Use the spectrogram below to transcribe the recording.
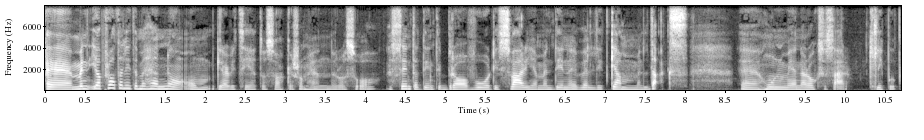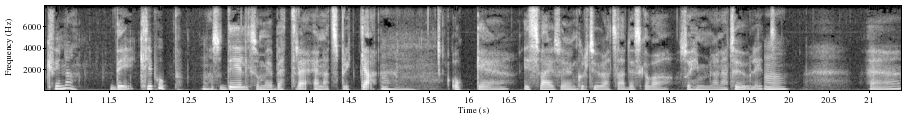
eh, men jag pratade lite med henne om graviditet och saker som händer och så. Jag säger inte att det inte är bra vård i Sverige, men den är väldigt gammeldags. Eh, hon menar också så här, klipp upp kvinnan. Det, klipp upp. Alltså det liksom är bättre än att spricka. Och eh, i Sverige så är det en kultur att så här, det ska vara så himla naturligt. Eh,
